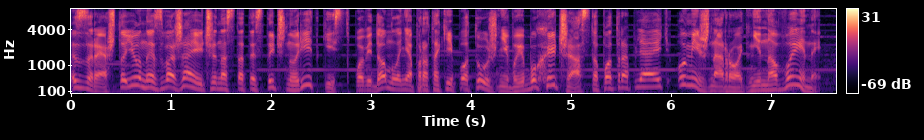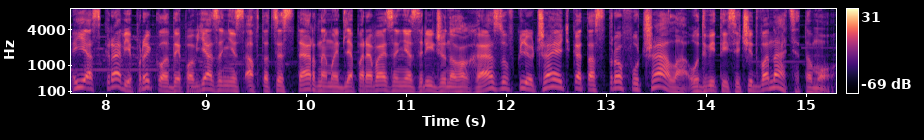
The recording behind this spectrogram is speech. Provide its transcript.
Зрештою, незважаючи на статистичну рідкість, повідомлення про такі потужні вибухи часто потрапляють у міжнародні новини. Яскраві приклади, пов'язані з автоцистернами для перевезення зрідженого газу, включають катастрофу Чала у 2012-му,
